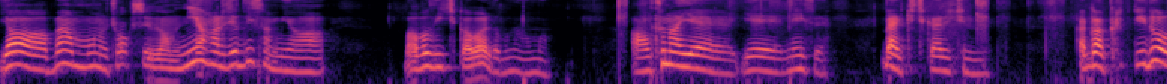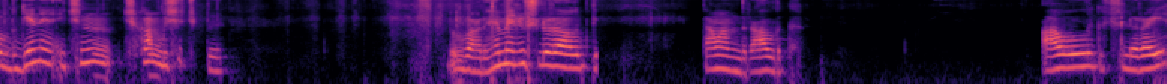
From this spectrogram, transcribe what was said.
Ya ben bunu çok seviyorum. Niye harcadıysam ya. Bubble hiç var da bunu almam. Altına ye. Ye. Neyse. Belki çıkar içinden. Aga 47 oldu. Gene içinden çıkan bir şey çıktı. Dur bari hemen 3 lira alıp Tamamdır aldık. Aldık 3 lirayı.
